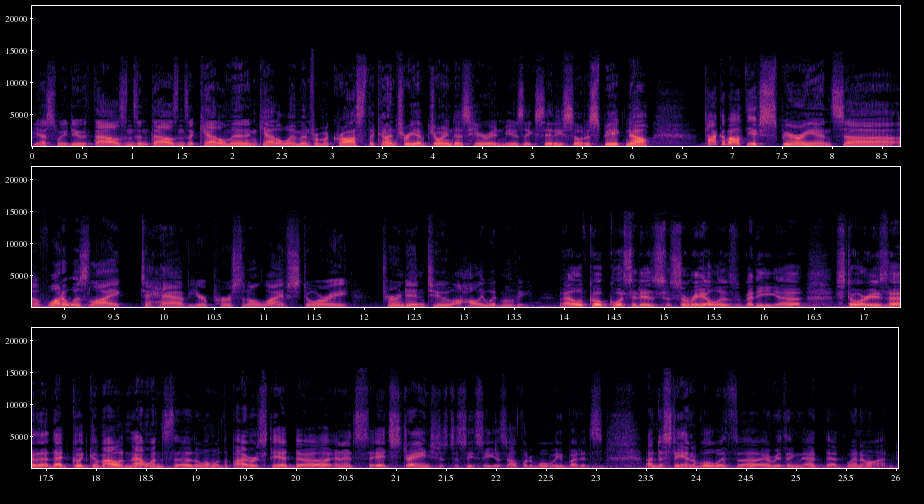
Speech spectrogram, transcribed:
Yes, we do. Thousands and thousands of cattlemen and cattlewomen from across the country have joined us here in Music City, so to speak. Now, talk about the experience uh, of what it was like to have your personal life story turned into a Hollywood movie. Well, of course, it is surreal. There's many uh, stories uh, that, that, could come out, and that one's uh, the one with the pirates did. Uh, and it's it's strange just to see, see yourself in a movie, but it's understandable with uh, everything that, that went on.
